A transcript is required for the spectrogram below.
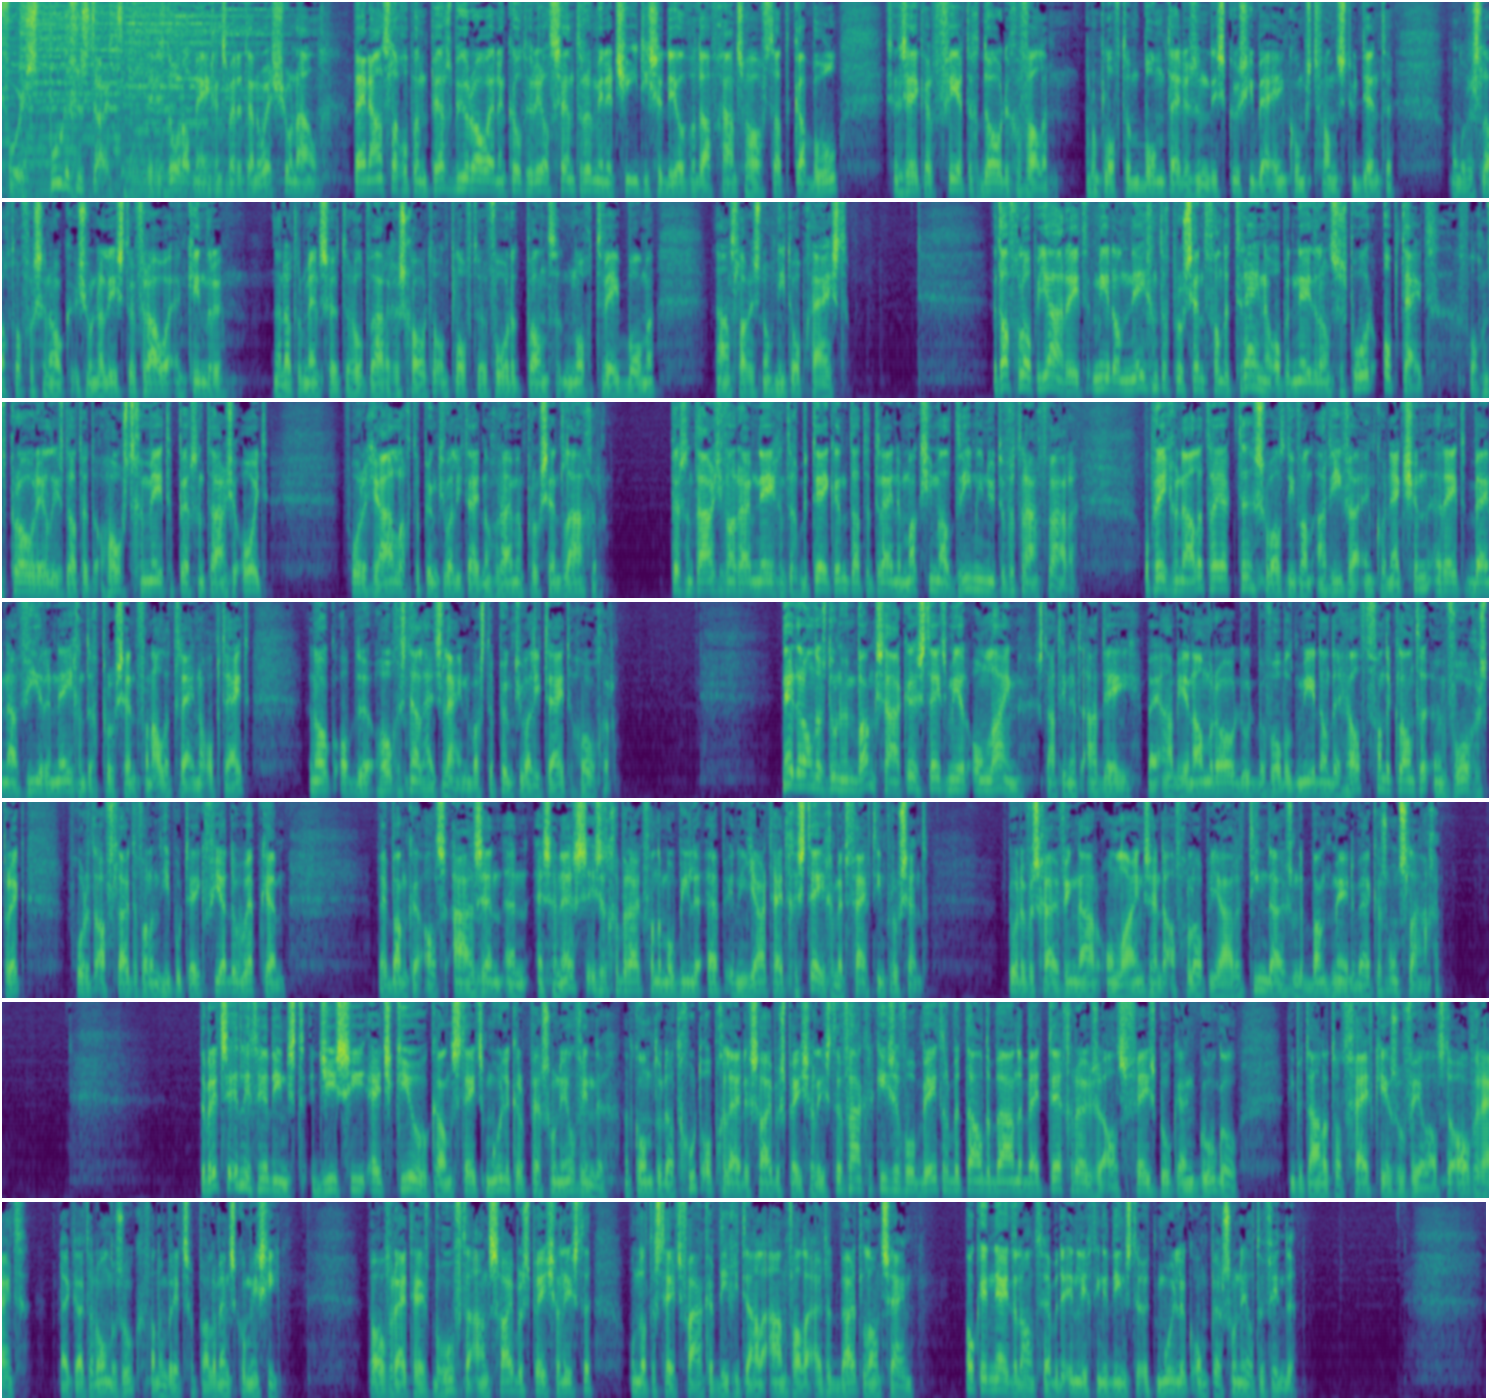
voorspoedige start. Dit is Doral Megens met het NOS-journaal. Bij een aanslag op een persbureau en een cultureel centrum... in het Sjiitische deel van de Afghaanse hoofdstad Kabul... zijn zeker 40 doden gevallen. Er ontplofte een bom tijdens een discussiebijeenkomst van studenten. Onder de slachtoffers zijn ook journalisten, vrouwen en kinderen. Nadat er mensen te hulp waren geschoten... ontploften voor het pand nog twee bommen. De aanslag is nog niet opgeëist. Het afgelopen jaar reed meer dan 90% van de treinen op het Nederlandse spoor op tijd. Volgens ProRail is dat het hoogst gemeten percentage ooit. Vorig jaar lag de punctualiteit nog ruim een procent lager. Percentage van ruim 90 betekent dat de treinen maximaal drie minuten vertraagd waren. Op regionale trajecten, zoals die van Arriva en Connection, reed bijna 94% van alle treinen op tijd. En ook op de hoge snelheidslijn was de punctualiteit hoger. Nederlanders doen hun bankzaken steeds meer online, staat in het AD. Bij ABN AMRO doet bijvoorbeeld meer dan de helft van de klanten een voorgesprek... voor het afsluiten van een hypotheek via de webcam. Bij banken als ASN en SNS is het gebruik van de mobiele app in een jaar tijd gestegen met 15% Door de verschuiving naar online zijn de afgelopen jaren tienduizenden bankmedewerkers ontslagen. De Britse inlichtingendienst GCHQ kan steeds moeilijker personeel vinden. Dat komt doordat goed opgeleide cyberspecialisten vaker kiezen voor beter betaalde banen bij techreuzen als Facebook en Google. Die betalen tot vijf keer zoveel als de overheid. Blijkt uit een onderzoek van een Britse parlementscommissie. De overheid heeft behoefte aan cyberspecialisten omdat er steeds vaker digitale aanvallen uit het buitenland zijn. Ook in Nederland hebben de inlichtingendiensten het moeilijk om personeel te vinden.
